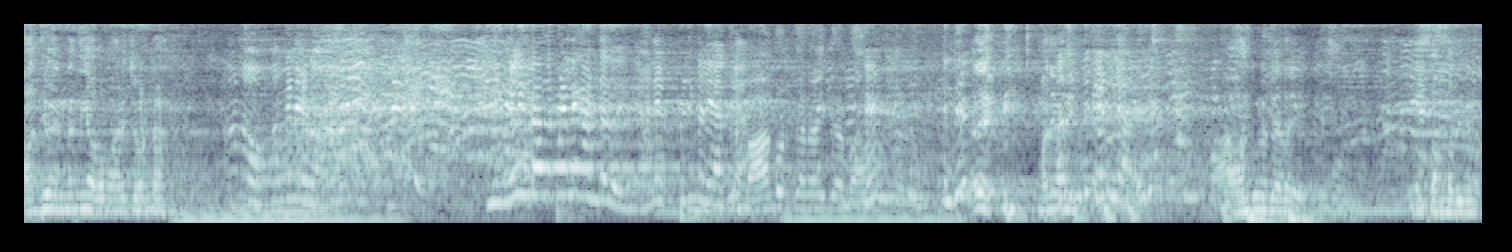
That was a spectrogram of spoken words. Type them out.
ആദ്യം എന്നെ നീ അപമാനിച്ചോണ്ടാണ്. ആണോ? അങ്ങനെയാണോ? നിങ്ങൾ ഇവിടെ വന്നപ്പോഴല്ലേ കണ്ടത്? ഞാൻ എപ്പോഴും കളിയാക്കുക ഏ? എന്ത്? അതെ മതി മതി. അതെന്ത് കേട്ടില്ല? എന്ത്? ബാങ്ക് വിളിക്കാതെ നീ സമ്മതിക്കണം.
